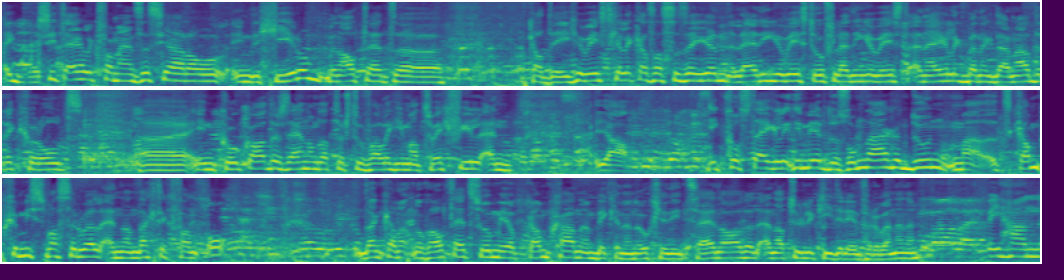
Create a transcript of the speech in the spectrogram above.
ik zit eigenlijk van mijn zes jaar al in de Gero. Ik ben altijd uh, KD geweest, gelijk als ze zeggen. Leiding geweest, hoofdleiding geweest. En eigenlijk ben ik daarna direct gerold uh, in kookhouder zijn, omdat er toevallig iemand wegviel. En ja, ik kost eigenlijk niet meer de zondagen doen, maar het kampgemis was er wel. En dan dacht ik van, oh, dan kan ik nog altijd zo mee op kamp gaan. Een beetje een oogje in het zijn houden. En natuurlijk iedereen verwennen. Hè. Wij gaan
